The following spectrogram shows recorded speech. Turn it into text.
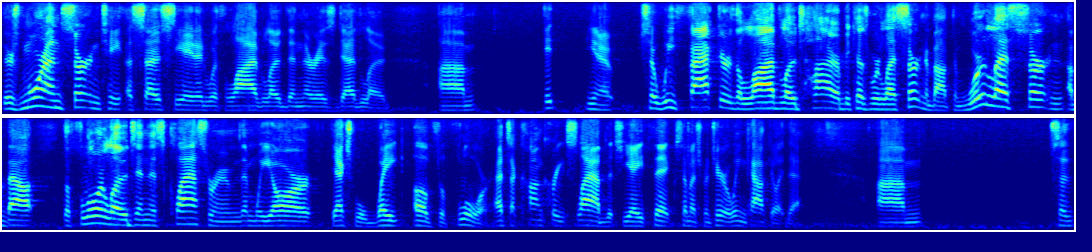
There's more uncertainty associated with live load than there is dead load. Um, it, you know, so we factor the live loads higher because we're less certain about them. We're less certain about the floor loads in this classroom than we are the actual weight of the floor. That's a concrete slab that's yay thick, so much material, we can calculate that. Um, so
